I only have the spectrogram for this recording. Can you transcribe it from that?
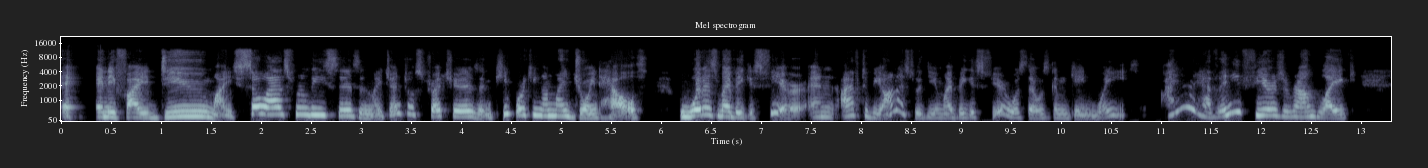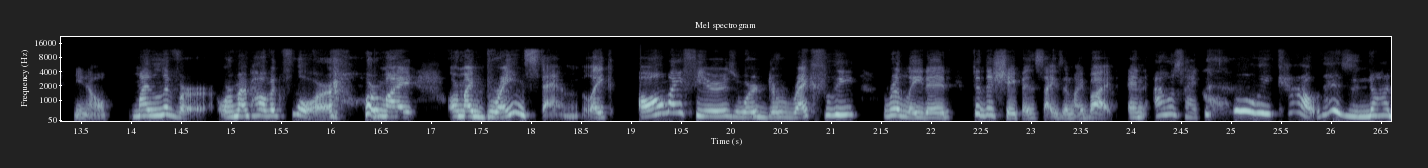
And if I do my psoas releases and my gentle stretches and keep working on my joint health, what is my biggest fear? And I have to be honest with you, my biggest fear was that I was going to gain weight. I didn't have any fears around like, you know, my liver or my pelvic floor or my or my brain stem. Like all my fears were directly related to the shape and size of my butt. And I was like, holy cow, that is not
